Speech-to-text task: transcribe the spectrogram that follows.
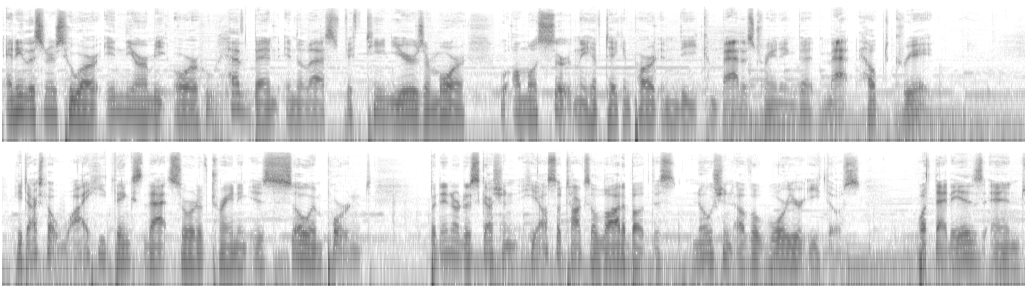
Any listeners who are in the Army or who have been in the last 15 years or more will almost certainly have taken part in the combatives training that Matt helped create. He talks about why he thinks that sort of training is so important, but in our discussion, he also talks a lot about this notion of a warrior ethos what that is, and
